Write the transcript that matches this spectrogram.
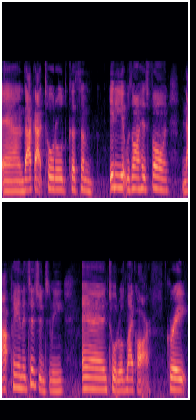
and that got totaled because some idiot was on his phone not paying attention to me and totaled my car. Great.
